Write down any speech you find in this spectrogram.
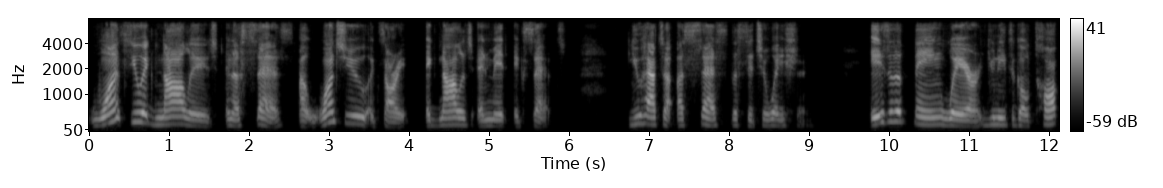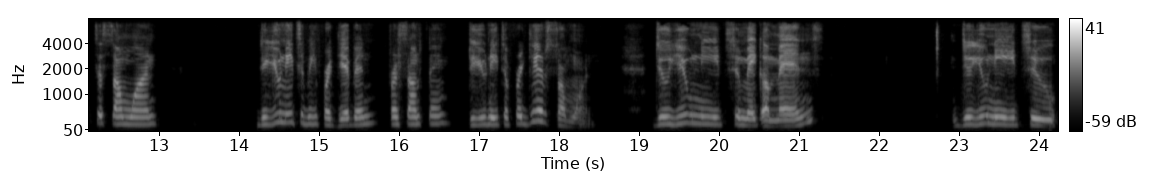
Once you acknowledge and assess, uh, once you, sorry, acknowledge, admit, accept, you have to assess the situation. Is it a thing where you need to go talk to someone? Do you need to be forgiven for something? Do you need to forgive someone? Do you need to make amends? Do you need to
